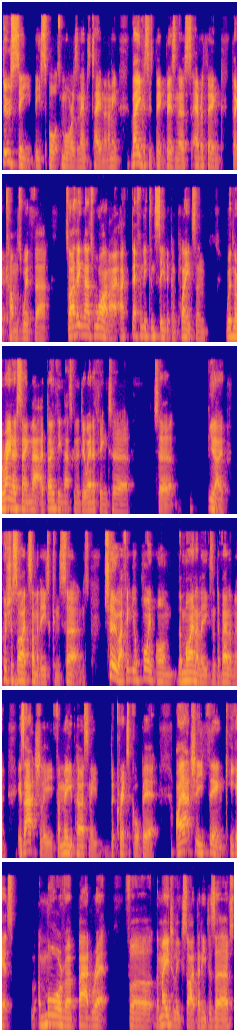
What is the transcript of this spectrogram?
do see these sports more as an entertainment. I mean, Vegas is big business, everything that comes with that. So I think that's one. I, I definitely can see the complaints. And with Moreno saying that, I don't think that's going to do anything to to you know, push aside some of these concerns. Two, I think your point on the minor leagues and development is actually, for me personally, the critical bit. I actually think he gets more of a bad rep for the major league side than he deserves.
